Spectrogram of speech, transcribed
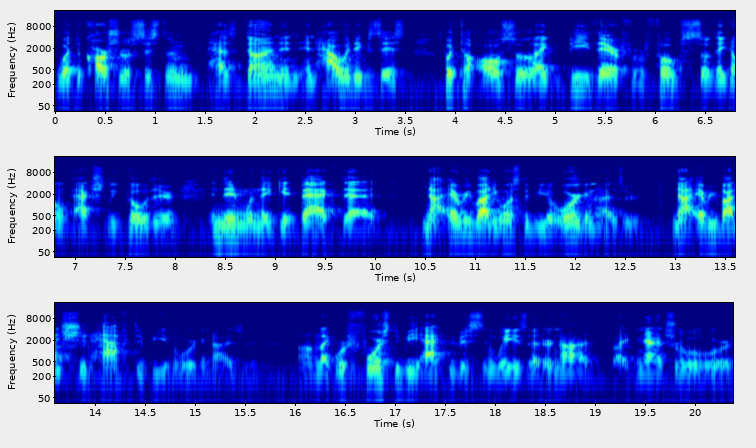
what the carceral system has done and, and how it exists, but to also like be there for folks so they don't actually go there. And then when they get back, that not everybody wants to be an organizer. Not everybody should have to be an organizer. Um, like we're forced to be activists in ways that are not like natural or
